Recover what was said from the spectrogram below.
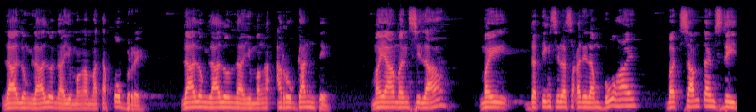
lalong-lalo na yung mga mata pobre, lalong-lalo na yung mga arogante. Mayaman sila, may dating sila sa kanilang buhay, but sometimes they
